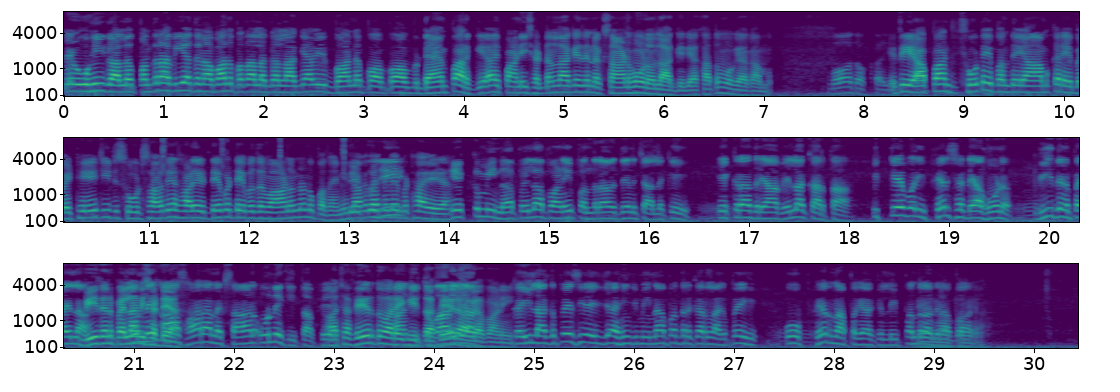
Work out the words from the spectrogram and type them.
ਤੇ ਉਹੀ ਗੱਲ 15 20 ਦਿਨਾਂ ਬਾਅਦ ਪਤਾ ਲੱਗਣ ਲੱਗ ਗਿਆ ਵੀ ਬੰਨ ਡੈਮ ਭਰ ਗਿਆ ਪਾਣੀ ਛੱਡਣ ਲੱਗੇ ਤੇ ਨੁਕਸਾਨ ਹੋਣ ਲੱਗ ਗਿਆ ਖਤਮ ਹੋ ਗਿਆ ਕੰਮ। ਬਹੁਤ ਔਖਾ ਜੀ। ਤੇ ਆਪਾਂ ਛੋਟੇ ਬੰਦੇ ਆਮ ਘਰੇ ਬੈਠੇ ਇਹ ਚੀਜ਼ ਸੋਚ ਸਕਦੇ ਆ ਸਾਲੇ ਏਡੇ ਵੱਡੇ ਬਦਲਵਾਨ ਉਹਨਾਂ ਨੂੰ ਪਤਾ ਹੀ ਨਹੀਂ ਲੱਗਦਾ ਜਿਹੜੇ ਬਿਠਾਏ ਆ। ਇੱਕ ਮਹੀਨਾ ਪਹਿਲਾਂ ਪਾਣੀ 15 ਦਿਨ ਚੱਲ ਕੇ ਏਕਰਾ ਦਰਿਆ ਵਿਹਲਾ ਕਰਤਾ ਇੱਕੇ ਵਾਰੀ ਫਿਰ ਛੱਡਿਆ ਹੁਣ 20 ਦਿਨ ਪਹਿਲਾਂ। 20 ਦਿਨ ਪਹਿਲਾਂ ਵੀ ਉਹਨੇ ਛੱਡਿਆ। ਆਹ ਸਾਰਾ ਨੁਕਸਾਨ ਉਹਨੇ ਕੀਤਾ ਫਿਰ। ਅੱਛਾ ਫੇਰ ਦੁਬਾਰੇ ਹਾਂਜੀ, ਕੀਤਾ ਦੁਬਾਰਾ ਫੇਰ ਆ ਗਿਆ ਪਾਣੀ। ਕਈ ਲੱਗ ਪਏ ਸੀ ਅਸੀਂ ਅਸੀਂ ਜ਼ਮੀਨਾਂ ਪੱਧਰ ਕਰਨ ਲੱਗ ਪਏ ਸੀ ਉਹ ਫਿਰ ਨੱਪ ਗਿਆ ਕਿੱਲੀ 15 ਦਿਨਾਂ ਬਾਅਦ।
